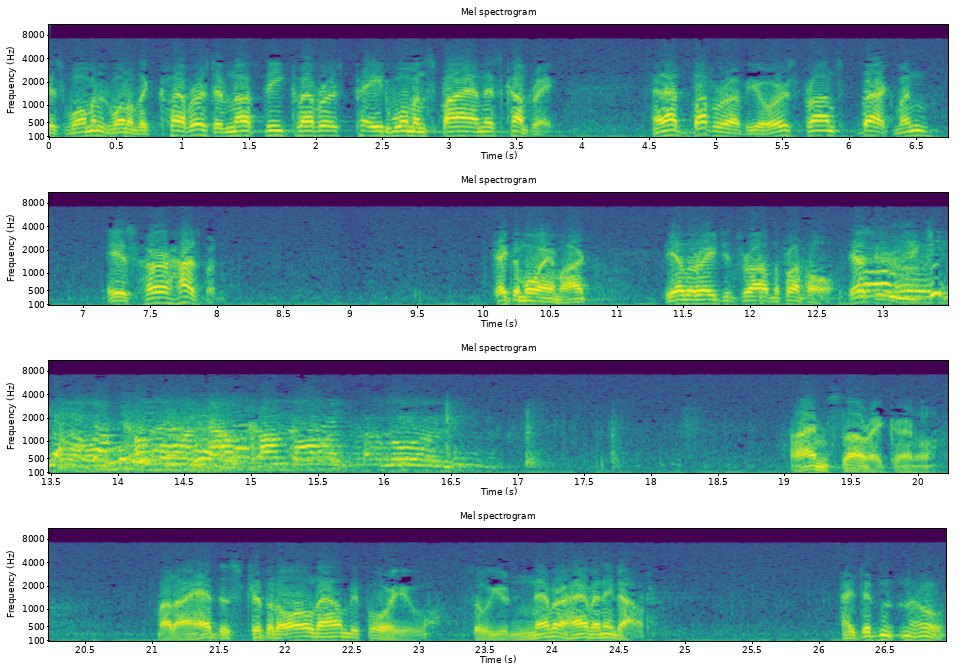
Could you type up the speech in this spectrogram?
This woman is one of the cleverest, if not the cleverest, paid woman spy in this country. And that butler of yours, Franz Berkman, is her husband. Take them away, Mark. The other agents are out in the front hall. Yes, sir. Oh, keep your hands off me. Come on now, come on, come on. I'm sorry, Colonel. But I had to strip it all down before you, so you'd never have any doubt. I didn't know.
